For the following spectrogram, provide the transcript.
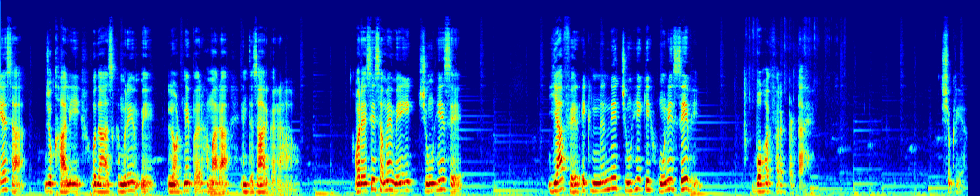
ऐसा जो खाली, उदास कमरे में लौटने पर हमारा इंतज़ार कर रहा हो। और ऐसे समय में एक चूहे से या फिर एक नन्हे चूहे के होने से भी बहुत फ़र्क पड़ता है। शुक्रिया।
